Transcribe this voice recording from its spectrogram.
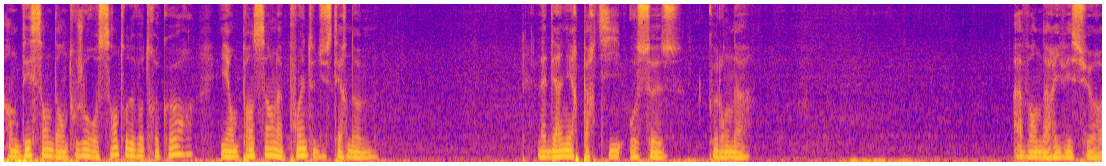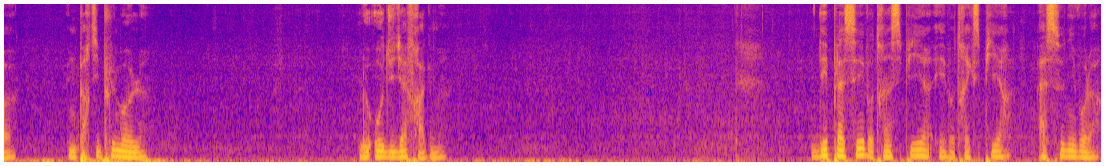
en descendant toujours au centre de votre corps et en pensant la pointe du sternum, la dernière partie osseuse que l'on a. Avant d'arriver sur une partie plus molle, le haut du diaphragme. Déplacez votre inspire et votre expire à ce niveau-là,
